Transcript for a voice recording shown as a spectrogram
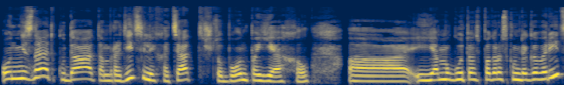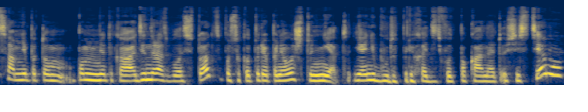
Он не знает, куда там родители хотят, чтобы он поехал. А, и я могу там с подростком договориться, а мне потом, помню, у меня такая один раз была ситуация, после которой я поняла, что нет, я не буду переходить вот пока на эту систему.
